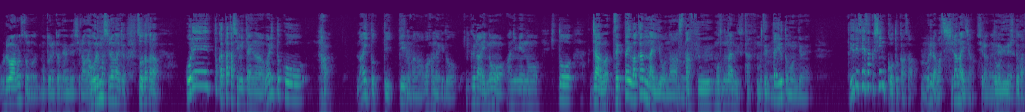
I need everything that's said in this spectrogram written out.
俺はあの人の元ネタ全然知らない。あ俺も知らないけど、そう、だから、俺とか高しみたいな、割とこう、まあ、ライトって言っていいのかな？わかんないけど、ぐらいのアニメの人、じゃあ、わ絶対わかんないようなスタッフ、元となるスタッフも絶対いると思うんだよね。で、で制作進行とかさ、うん俺らは知らないじゃん。知らない。どういう人が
